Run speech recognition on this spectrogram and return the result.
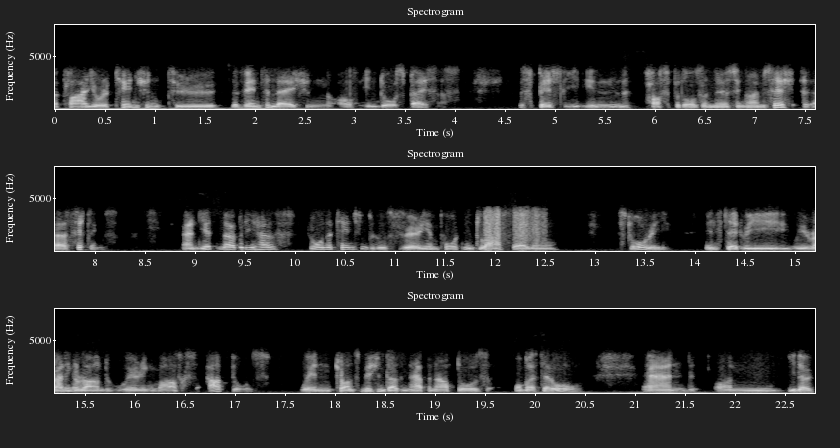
apply your attention to the ventilation of indoor spaces, especially in hospitals and nursing home uh, settings. And yet nobody has drawn attention to this very important life-saving story. Instead, we, we're running around wearing masks outdoors when transmission doesn't happen outdoors almost at all. And on, you know,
